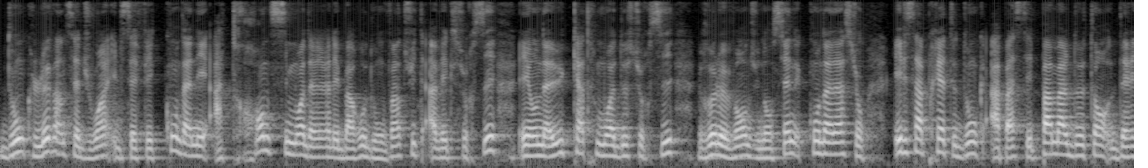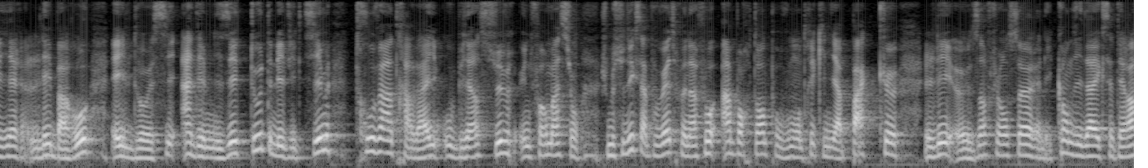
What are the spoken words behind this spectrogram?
Donc le 27 juin, il s'est fait condamner à 36 mois derrière les barreaux, dont 28 avec sursis, et on a eu 4 mois de sursis relevant d'une ancienne condamnation. Il s'apprête donc à passer pas mal de temps derrière les barreaux et il doit aussi indemniser toutes les victimes, trouver un travail ou bien suivre une formation. Je me suis dit que ça pouvait être une info importante pour vous montrer qu'il n'y a pas que les euh, influenceurs et les candidats, etc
